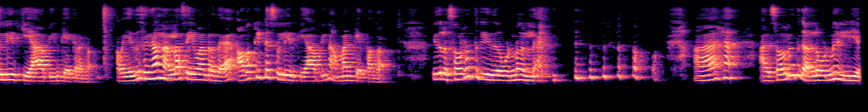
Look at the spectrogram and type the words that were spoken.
சொல்லியிருக்கியா? அப்படின்னு கேட்குறாங்க அவள் எது செஞ்சாலும் நல்லா செய்வான்றத அவகிட்ட சொல்லியிருக்கியா அப்படின்னு அம்மன் கேட்பாங்க. இதில் சொல்கிறதுக்கு இதில் ஒன்றும் இல்லை. ஆஹா. அது சொல்கிறதுக்கு அதில் ஒன்றும் இல்லையே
